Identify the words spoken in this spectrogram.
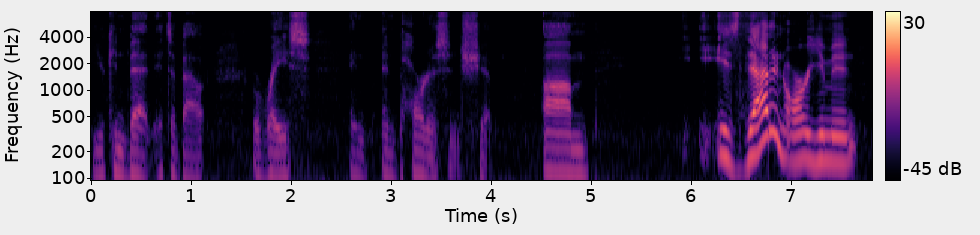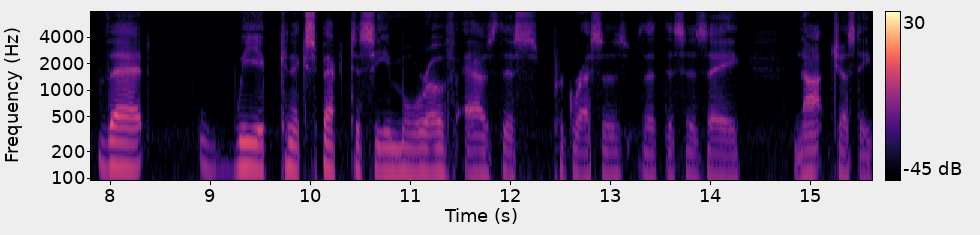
"You can bet it's about race and, and partisanship." Um, is that an argument that we can expect to see more of as this progresses? That this is a not just a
